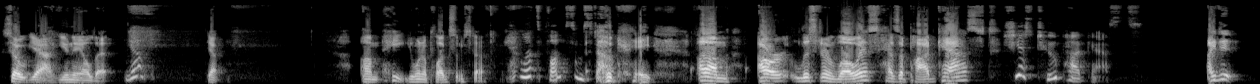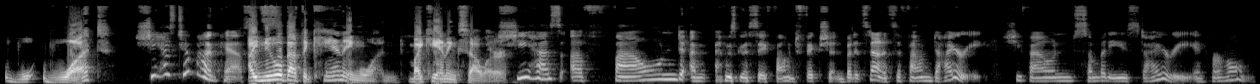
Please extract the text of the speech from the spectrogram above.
So yeah, you nailed it. Yeah, Yep. Um, hey, you want to plug some stuff? yeah. Let's plug some stuff. Okay. Um, our listener Lois has a podcast. She has two podcasts. I did wh- what? She has two podcasts. I knew about the canning one, my canning cellar. She has a found. I'm, I was going to say found fiction, but it's not. It's a found diary. She found somebody's diary in her home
